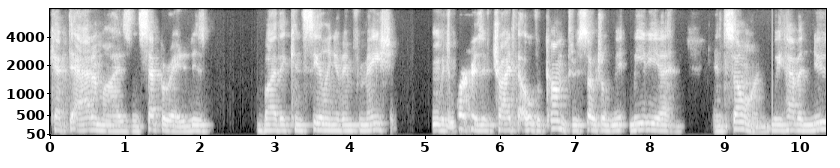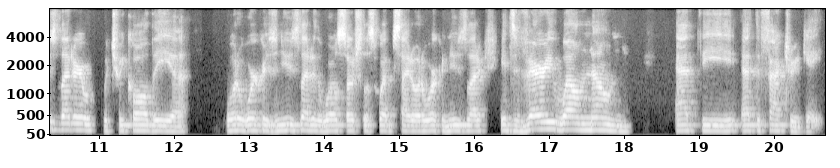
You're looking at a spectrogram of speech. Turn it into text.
kept atomized and separated is by the concealing of information, mm-hmm. which workers have tried to overcome through social me- media and, and so on. We have a newsletter, which we call the uh, Auto Workers Newsletter, the World Socialist website, Auto Worker Newsletter. It's very well known at the at the factory gate.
